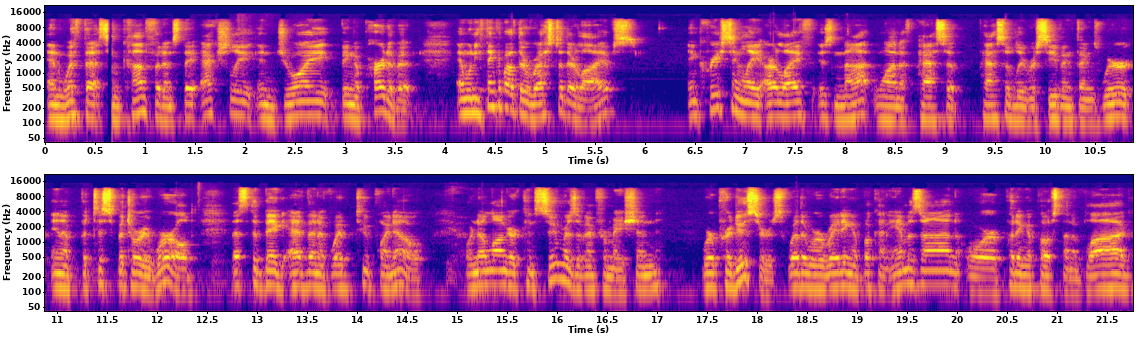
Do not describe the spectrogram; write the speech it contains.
and with that some confidence, they actually enjoy being a part of it. And when you think about the rest of their lives, increasingly our life is not one of passive passively receiving things. We're in a participatory world. That's the big advent of Web 2.0. Yeah. We're no longer consumers of information. We're producers, whether we're rating a book on Amazon or putting a post on a blog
